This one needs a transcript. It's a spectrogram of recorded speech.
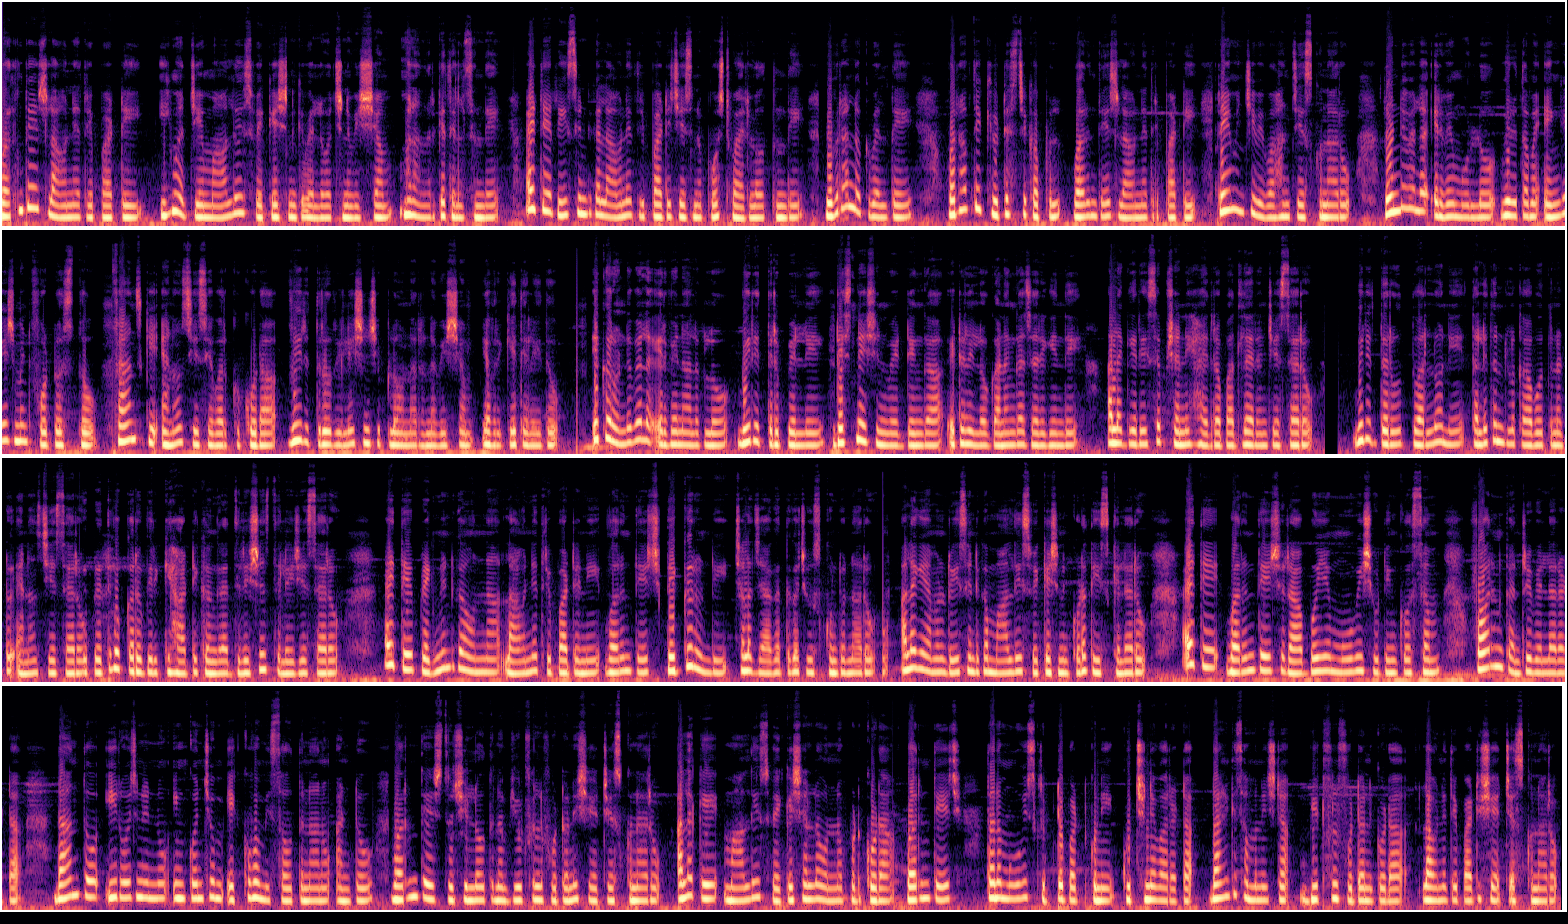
వరుణ్ తేజ్ లావణ్య త్రిపాఠి ఈ మధ్య మాల్దీవ్స్ వెకేషన్కి వెళ్ళవచ్చిన విషయం మనందరికీ తెలిసిందే. అయితే రీసెంట్గా లావణ్య త్రిపాఠి చేసిన పోస్ట్ వైరల్ అవుతుంది. వివరాల్లోకి వెళ్తే one of the cutest couple Varun Tej Lavanya Tripathi ప్రేమించి వివాహం చేసుకున్నారు. రెండు వేల ఇరవై మూడులో వీరు తమ ఎంగేజ్మెంట్ ఫొటోస్తో ఫ్యాన్స్కి అనౌన్స్ చేసే వరకు కూడా వీరిద్దరూ రిలేషన్షిప్లో ఉన్నారన్న విషయం ఎవరికీ తెలియదు ఇక రెండు వేల ఇరవై నాలుగులో వీరిద్దరి పెళ్ళి డెస్టినేషన్ వెడ్డింగ్గా ఇటలీలో ఘనంగా జరిగింది. అలాగే రిసెప్షన్ని అరేంజ్ చేశారు. వీరిద్దరూ త్వరలోనే తల్లిదండ్రులు కాబోతున్నట్టు అనౌన్స్ చేశారు. ప్రతి ఒక్కరూ వీరికి హార్టీ కంగ్రాచులేషన్స్ తెలియజేశారు. అయితే ప్రెగ్నెంట్గా ఉన్న లావణ్య త్రిపాఠిని వరుణ్ తేజ్ దగ్గరుండి చాలా జాగ్రత్తగా చూసుకుంటున్నారు. అలాగే ఆమెను రీసెంట్గా మాల్దీవ్స్ వెకేషన్ కూడా తీసుకెళ్ళారు. అయితే వరుణ్ తేజ్ రాబోయే మూవీ షూటింగ్ కోసం ఫారిన్ కంట్రీ వెళ్ళారట. దాంతో ఈ రోజు నిన్ను ఇంకొంచెం ఎక్కువ మిస్ అవుతున్నాను అంటూ వరుణ్ తేజ్తో చిల్ అవుతున్న బ్యూటిఫుల్ ఫోటోని షేర్ చేసుకున్నారు. అలాగే మాల్దీవ్స్ వెకేషన్లో ఉన్నప్పుడు కూడా వరుణ్ తేజ్ తన మూవీ స్క్రిప్ట్ పట్టుకుని కూర్చునేవారట. దానికి సంబంధించిన బ్యూటిఫుల్ ఫోటోని కూడా లావణ్య త్రిపాఠి షేర్ చేసుకున్నారు.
